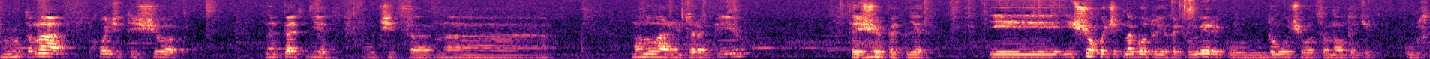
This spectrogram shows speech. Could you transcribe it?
Мгм. Вот она хочет еще на 5 лет учиться на мануальную терапию, это еще Мгм. 5 лет. И еще хочет на год уехать в Америку, доучиваться на вот эти курсы.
